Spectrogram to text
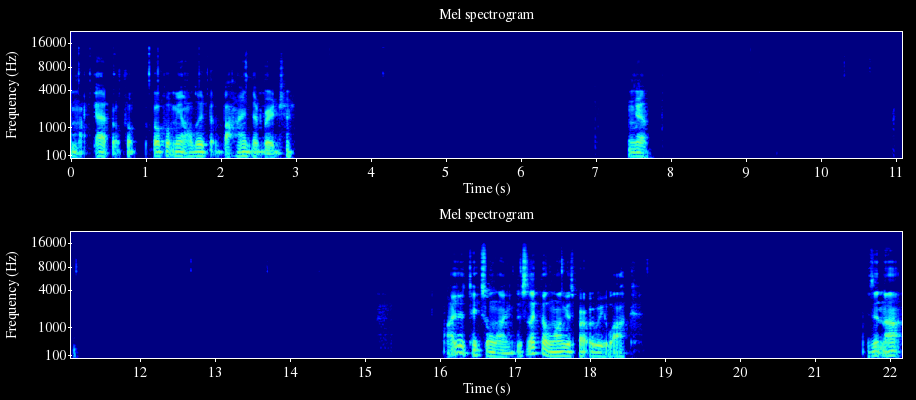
Oh my god, bro! Put, bro, put me all the way behind the bridge. Why did it take so long? This is like the longest part where we walk. Is it not?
